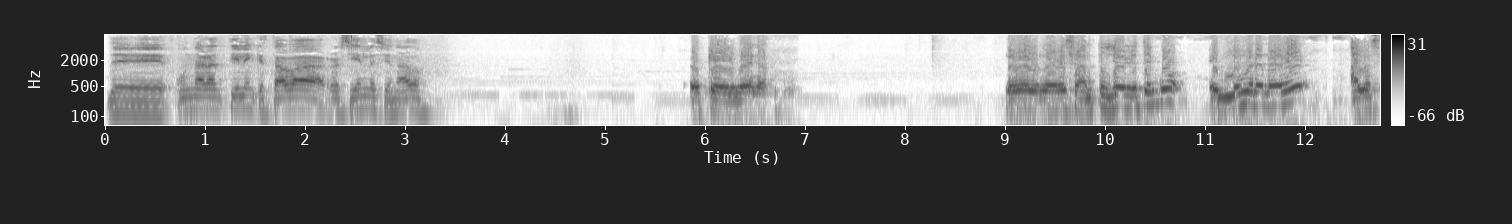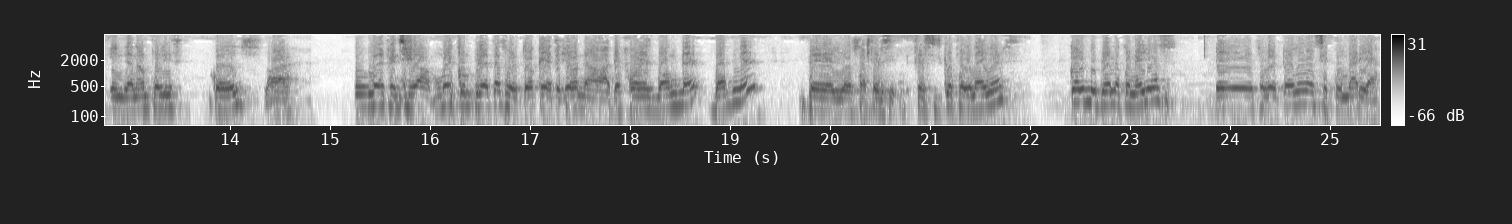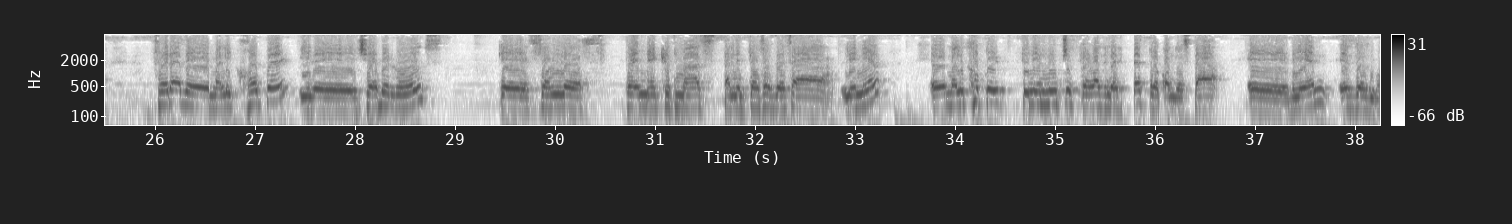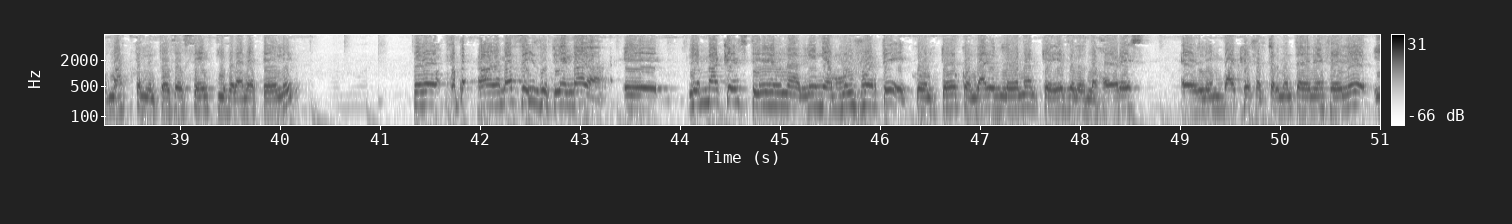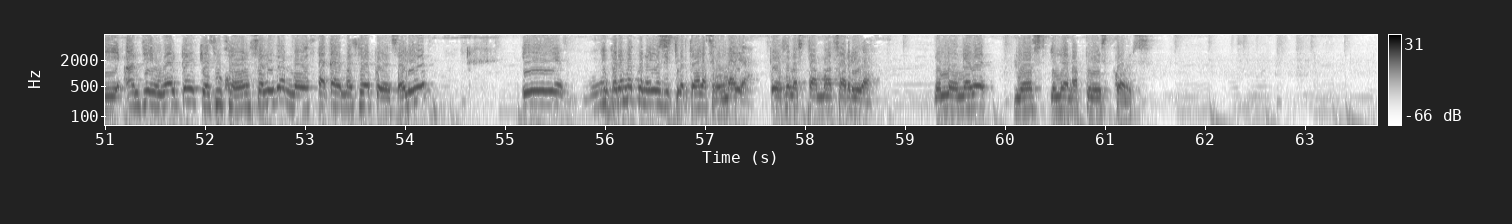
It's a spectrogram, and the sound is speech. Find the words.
de un Alan Thielen que estaba recién lesionado. Ok, bueno. Número 9 Santos. Yo, yo tengo el número 9 a los Indianapolis Colts. una defensiva muy completa, sobre todo que ya trajeron a DeForest Buckner, Buckner de los Francisco 49ers. ¿Cuál es mi problema con ellos? Eh, sobre todo en secundaria. Fuera de Malik Hopper y de Shelby Rules, que son los playmakers más talentosos de esa línea. Eh, Malik Hopper tiene muchos problemas de lesiones, pero cuando está eh, bien es de los más talentosos safeties de la NFL. Pero además ellos no tienen nada. Eh, linebackers tienen una línea muy fuerte, eh, con todo con Darius Leonard, que es de los mejores eh, linebackers actualmente de NFL, y Anthony Walker, que es un jugador sólido, no destaca demasiado, pero es sólido. Y mi problema con ellos es sobre todo la secundaria, por eso no está más arriba. Número 9, los Indianapolis Colts.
